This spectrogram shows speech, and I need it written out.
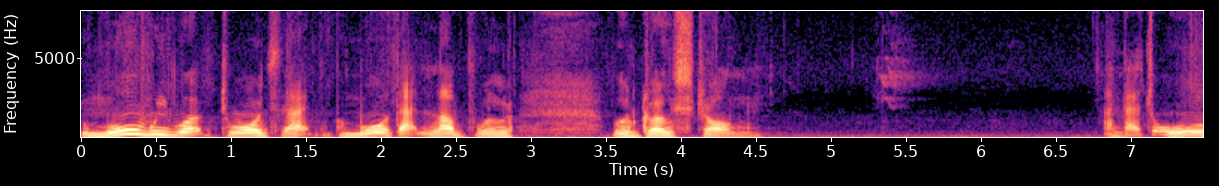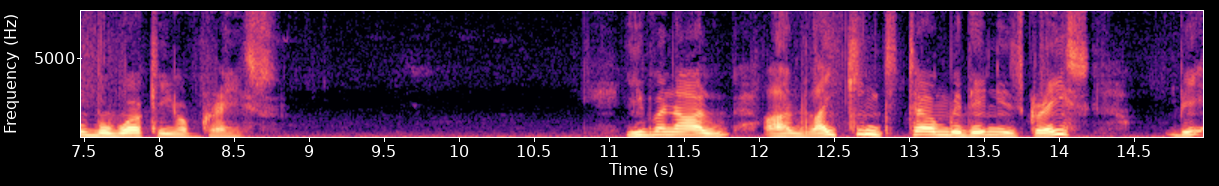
The more we work towards that, the more that love will, will grow strong. And that's all the working of grace. Even our, our liking to turn within is grace, the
